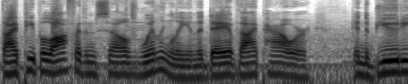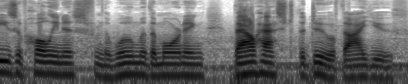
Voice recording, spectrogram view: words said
Thy people offer themselves willingly in the day of thy power. In the beauties of holiness from the womb of the morning, thou hast the dew of thy youth.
